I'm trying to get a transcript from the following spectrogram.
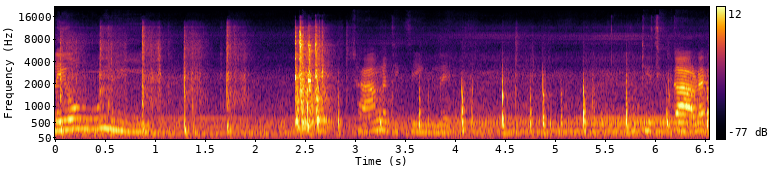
เร็วช้างกันจริงๆเลยนาทีสิบเก้าแล้ว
